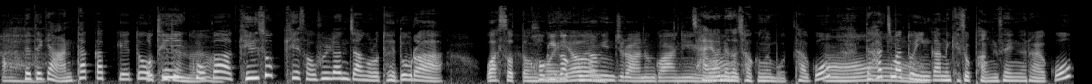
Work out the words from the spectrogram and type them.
아. 근데 되게 안타깝게도 케이코가? 계속해서 훈련장으로 되돌아 왔었던 거기가 거예요. 고향인 줄 아는 거 아니에요? 자연에서 적응을 못하고 어. 하지만 또 인간은 계속 방생을 하고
